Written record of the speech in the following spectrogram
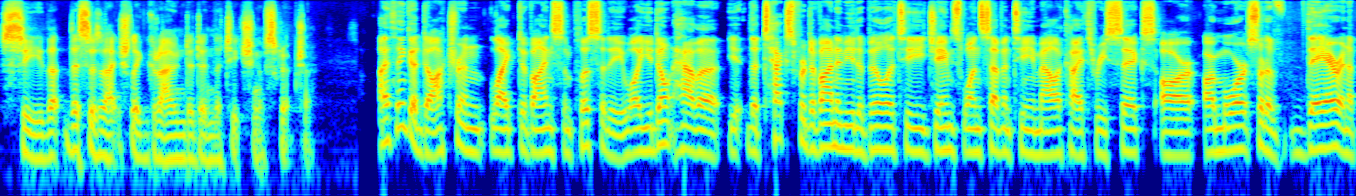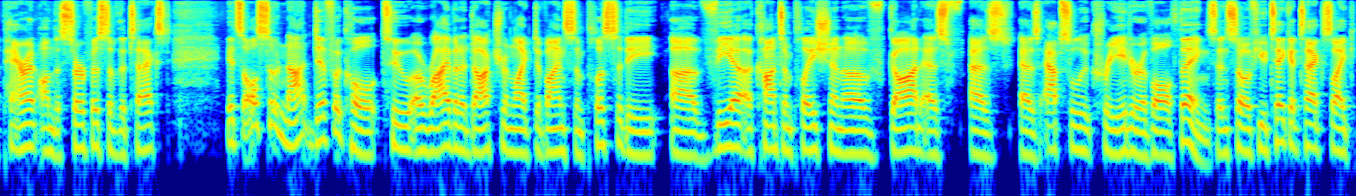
see that this is actually grounded in the teaching of Scripture. I think a doctrine like divine simplicity, while you don't have a the text for divine immutability, James 1:17, Malachi 3:6 are are more sort of there and apparent on the surface of the text. It's also not difficult to arrive at a doctrine like divine simplicity uh, via a contemplation of God as as as absolute creator of all things. And so, if you take a text like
